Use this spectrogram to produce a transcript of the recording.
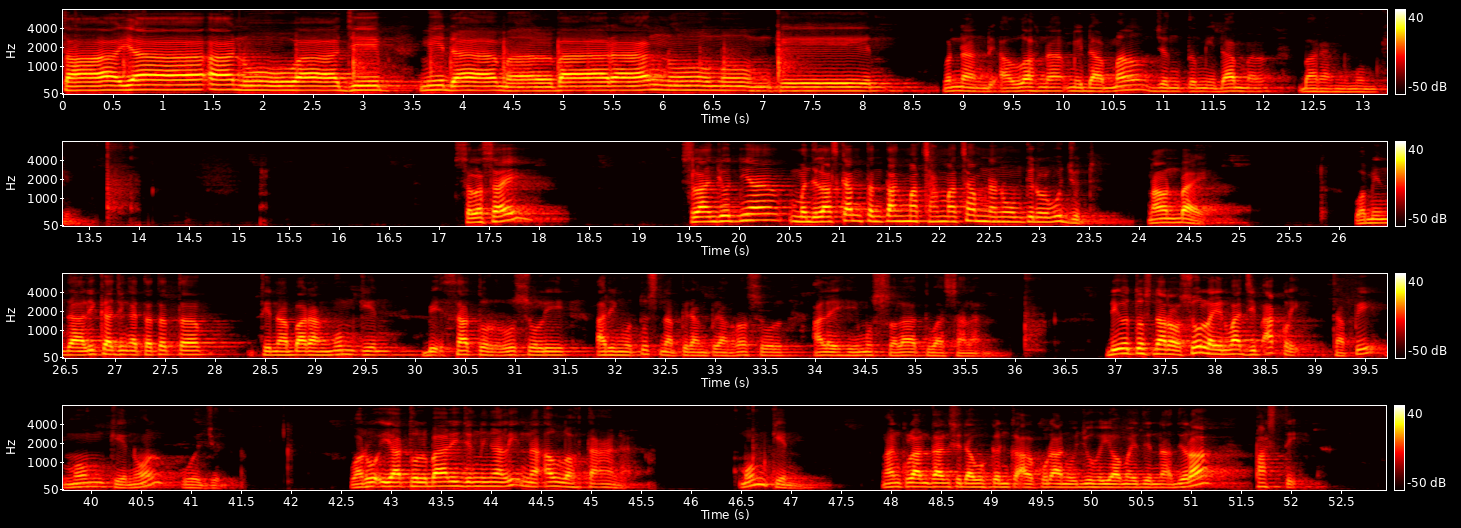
taya anu wajib midamel barang nu mungkin wenang di Allah na midamel jeng temidamel barang mungkin. Selesai. Selanjutnya menjelaskan tentang macam-macam nan mungkinul wujud. Naon baik wa min dalika jeung eta tetep tina barang mungkin bi satur rusuli ari ngutusna pirang-pirang rasul alaihi musallatu wassalam. Diutusna rasul lain wajib akli tapi mungkinul wujud waruyatul bari jeung ningali na Allah taala. Mungkin ngan kulantaran sidawuhkeun ke Al-Qur'an wujuh yaumidzin nadira pasti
